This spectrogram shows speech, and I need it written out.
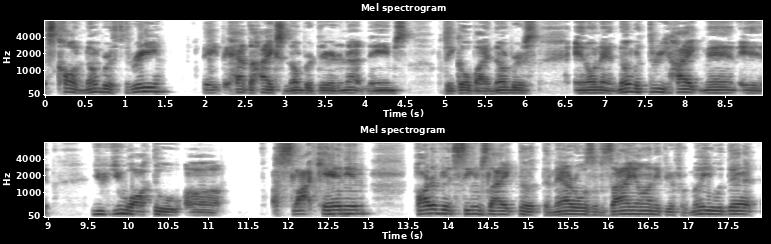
it's called Number Three. They they have the hikes numbered there. They're not names, but they go by numbers and on that number three hike, man, it you you walk through uh, a slot canyon. Part of it seems like the the Narrows of Zion, if you're familiar with that,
